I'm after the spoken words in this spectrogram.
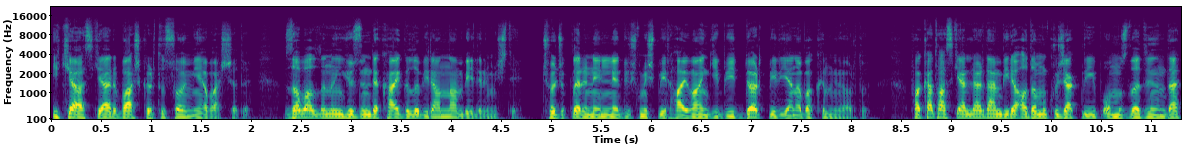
İki asker başkırtı soymaya başladı. Zavallının yüzünde kaygılı bir anlam belirmişti. Çocukların eline düşmüş bir hayvan gibi dört bir yana bakınıyordu. Fakat askerlerden biri adamı kucaklayıp omuzladığında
